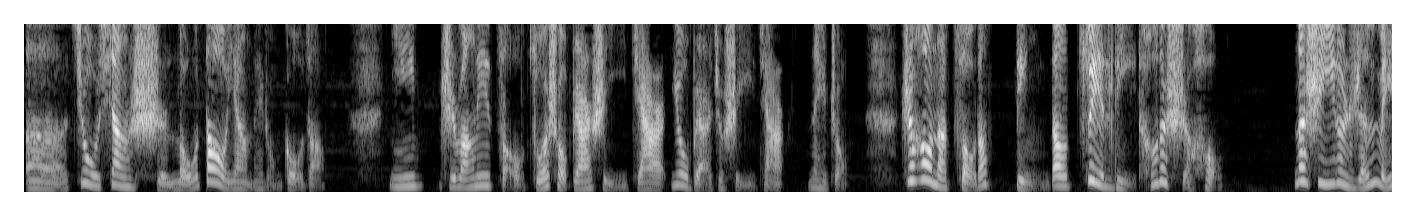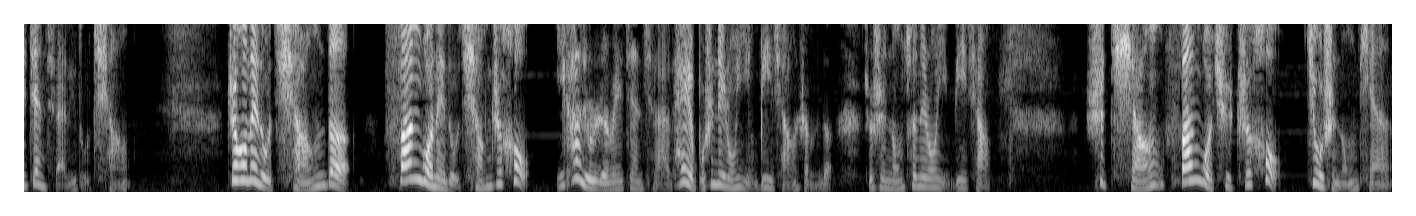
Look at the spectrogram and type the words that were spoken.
呃，就像是楼道一样那种构造。你只往里走，左手边是一家，右边就是一家那种。之后呢，走到顶到最里头的时候，那是一个人为建起来的一堵墙。之后那堵墙的翻过那堵墙之后，一看就是人为建起来的，它也不是那种隐蔽墙什么的，就是农村那种隐蔽墙。是墙翻过去之后就是农田，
